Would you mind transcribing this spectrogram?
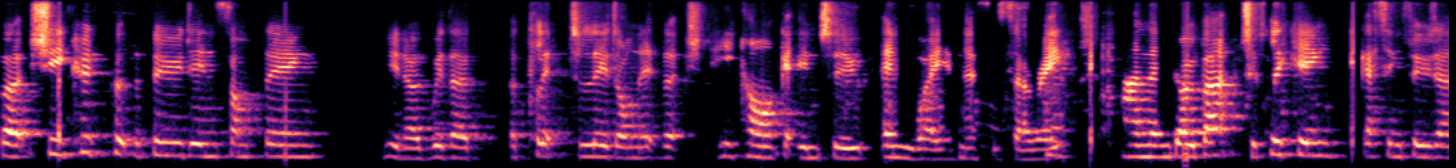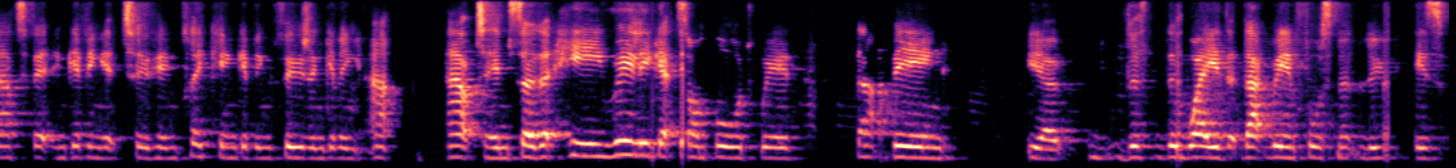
But she could put the food in something, you know, with a a clipped lid on it that he can't get into anyway if necessary and then go back to clicking getting food out of it and giving it to him clicking giving food and giving out, out to him so that he really gets on board with that being you know the the way that that reinforcement loop is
